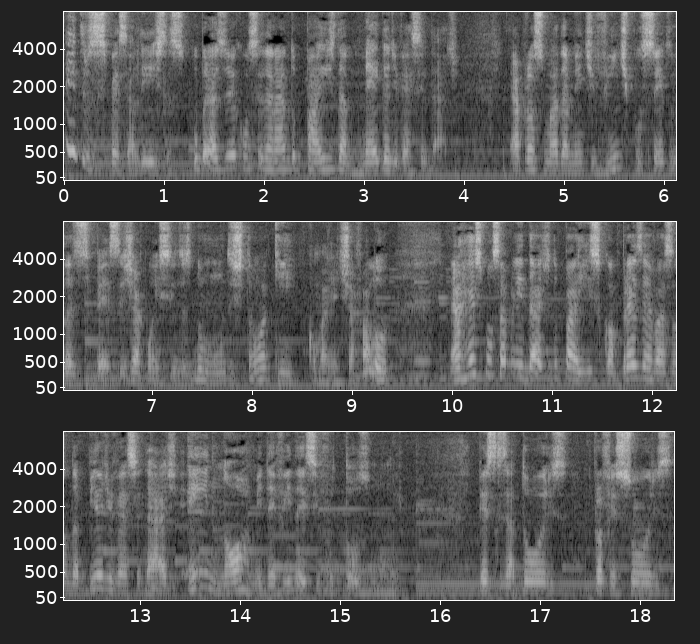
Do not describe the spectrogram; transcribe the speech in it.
Entre os especialistas, o Brasil é considerado o país da mega diversidade. Aproximadamente 20% das espécies já conhecidas no mundo estão aqui, como a gente já falou. A responsabilidade do país com a preservação da biodiversidade é enorme devido a esse vultoso número. Pesquisadores, professores,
